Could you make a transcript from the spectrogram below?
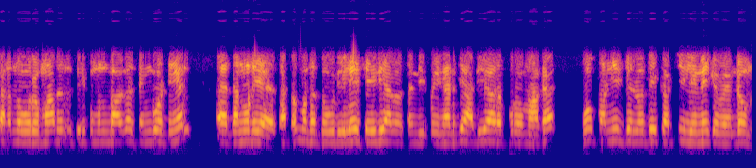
கடந்த ஒரு மாதத்திற்கு முன்பாக செங்கோட்டையன் தன்னுடைய சட்டமன்ற தொகுதியிலே செய்தியாளர் சந்திப்பை நடத்தி அதிகாரப்பூர்வமாக ஓ பன்னீர்செல்வத்தை கட்சியில் இணைக்க வேண்டும்.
